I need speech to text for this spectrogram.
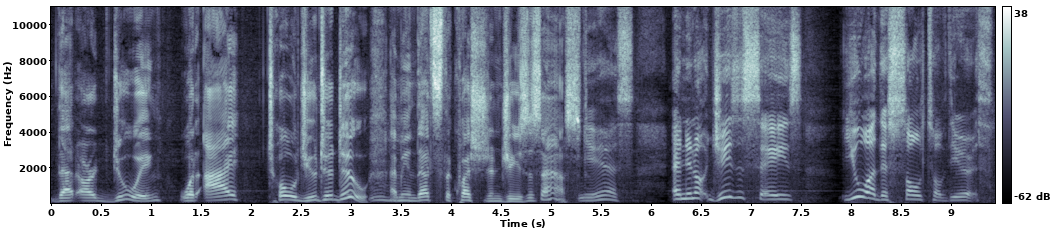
that are doing what I told you to do? Mm-hmm. I mean, that's the question Jesus asked. Yes. And you know, Jesus says, You are the salt of the earth.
